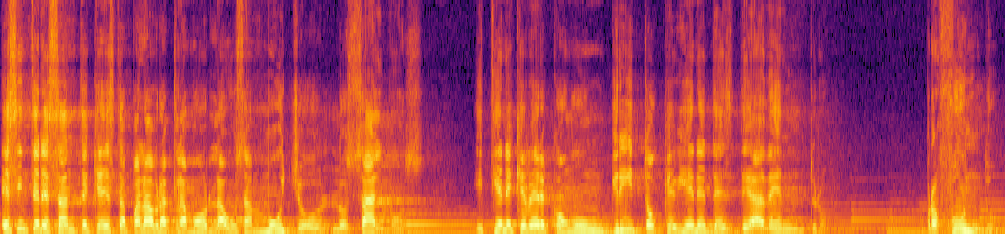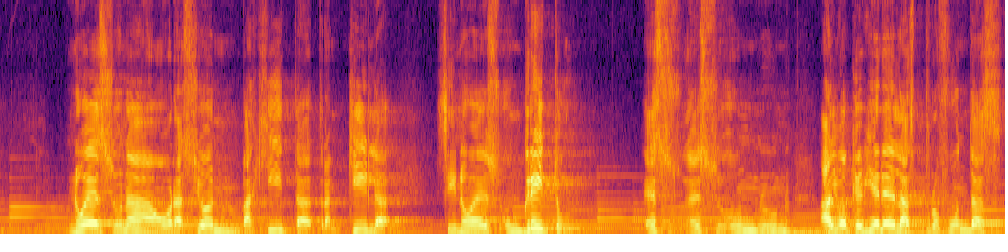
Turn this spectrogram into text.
Es interesante que esta palabra clamor la usan mucho los salmos y tiene que ver con un grito que viene desde adentro, profundo. No es una oración bajita, tranquila, sino es un grito. Es, algo que viene de las profundas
